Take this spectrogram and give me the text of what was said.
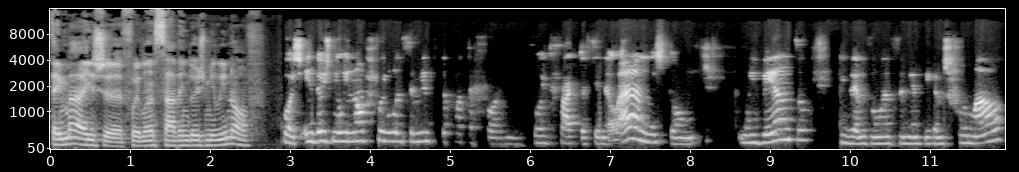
tem mais, foi lançada em 2009. Pois, em 2009 foi o lançamento da plataforma. Foi, de facto, assinalamos com um evento, fizemos um lançamento, digamos, formal,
